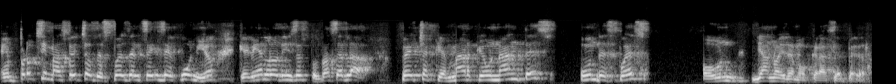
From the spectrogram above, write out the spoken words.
en próximas fechas después del 6 de junio, que bien lo dices, pues va a ser la fecha que marque un antes, un después o un ya no hay democracia, Pedro.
